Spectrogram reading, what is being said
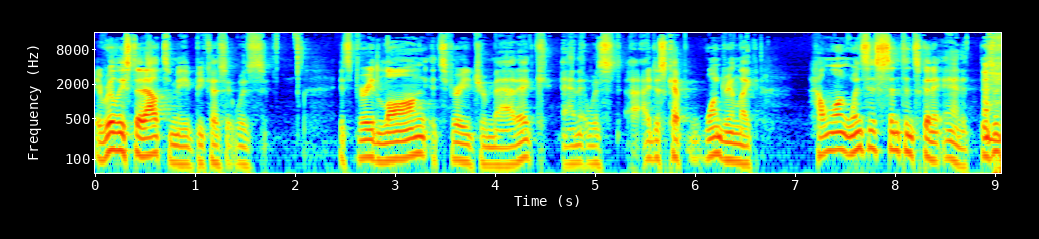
it really stood out to me because it was, it's very long, it's very dramatic, and it was. I just kept wondering, like, how long? When's this sentence going to end? This is,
